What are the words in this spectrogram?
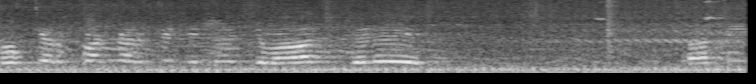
ਸੋ ਕਿਰਪਾ ਕਰਕੇ ਜਿੰਨੇ ਜਵਾਨ ਜਿਹੜੇ ਸਾਡੀ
